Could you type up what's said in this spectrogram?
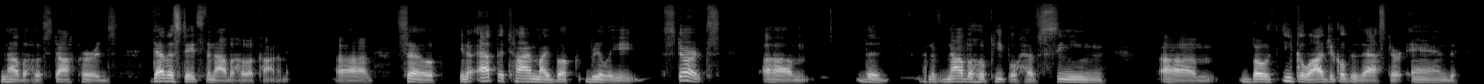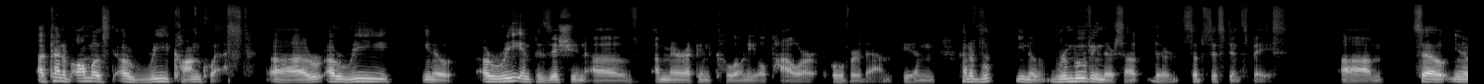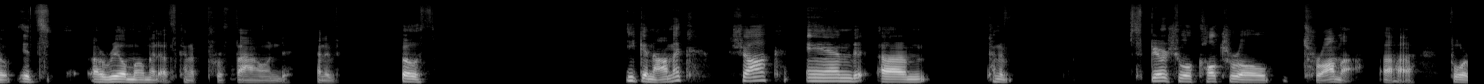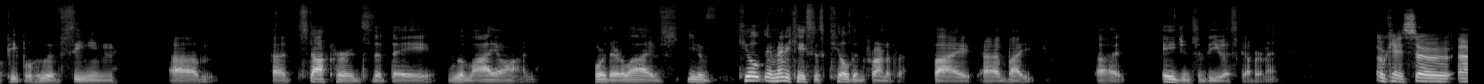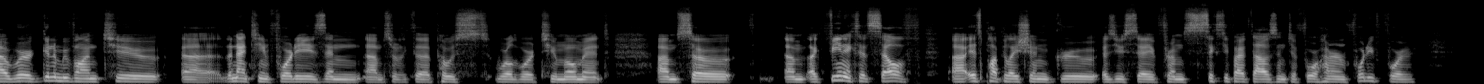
Navajo stock herds devastates the Navajo economy. Uh, so, you know, at the time my book really starts, um, the kind of Navajo people have seen um, both ecological disaster and a kind of almost a reconquest, uh, a re you know a reimposition of American colonial power over them in kind of you know removing their their subsistence base. Um, so you know it's a real moment of kind of profound kind of both economic shock and um, kind of spiritual cultural trauma uh, for people who have seen um, uh, stock herds that they rely on for their lives, you know, killed in many cases killed in front of them by uh, by uh, agents of the U.S. government. Okay, so uh, we're going to move on to uh, the 1940s and um, sort of like the post World War II moment. Um, so, um, like Phoenix itself, uh, its population grew, as you say, from 65,000 to 444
